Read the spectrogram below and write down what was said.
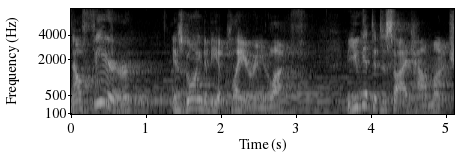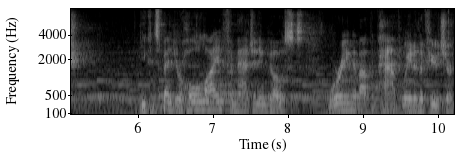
Now, fear is going to be a player in your life, but you get to decide how much. You can spend your whole life imagining ghosts, worrying about the pathway to the future,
